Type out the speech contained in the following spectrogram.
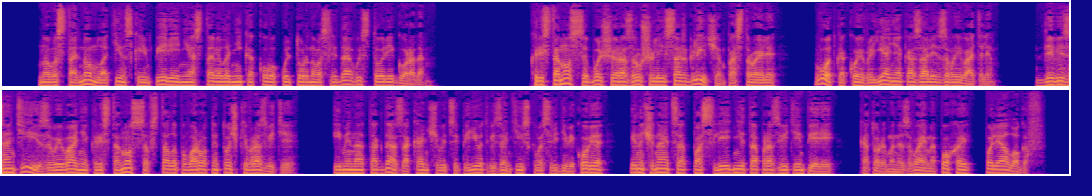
Но в остальном Латинская империя не оставила никакого культурного следа в истории города. Крестоносцы больше разрушили и сожгли, чем построили. Вот какое влияние оказали завоеватели. Для Византии завоевание крестоносцев стало поворотной точкой в развитии. Именно тогда заканчивается период византийского средневековья и начинается последний этап развития империи, который мы называем эпохой палеологов.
